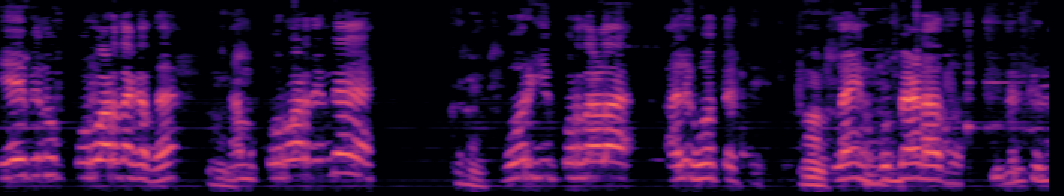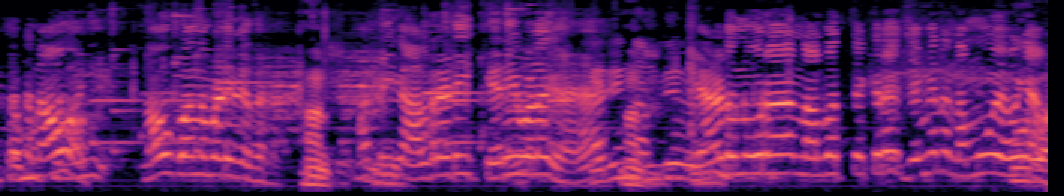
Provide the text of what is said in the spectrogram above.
ಕೆ ಬಿನು ಕೋರವಾರದಾಗ ಅದ. ನಮ್ಮ ಕೋರವಾರದಿಂದ ಬೋರ್ಗಿ ಪುರದಾಳ ಅಲ್ಲಿಗೆ ಹೋಗ್ತೈತಿ. ಲೈನ್ ಗುಬ್ಬ್ಯಾಡ ಅದು. ಇದಕ್ಕಿಂತ ನಾವು ನಾವು ಬಂದ್ ಮಾಡಿವಿ ಅದನ್ನ. ಮತ್ತೆ ಈಗ ಆಲ್ರೆಡಿ ಕೆರಿ ಒಳಗ ಎರಡು ನೂರ ನಲ್ವತ್ತು ಎಕರೆ ಜಮೀನು ನಮ್ಮವೇ ಹೋಗ್ಯಾವ.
